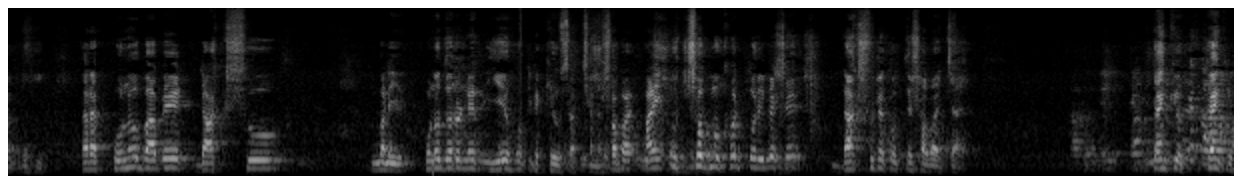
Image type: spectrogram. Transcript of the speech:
আগ্রহী। তারা কোনোভাবে ডাকসু মানে কোনো ধরনের ইয়ে হোক এটা কেউ চাচ্ছে না। সবাই মানে উৎসব মুখর পরিবেশে ডাকসুটা করতে সবাই চায়। থ্যাংক ইউ থ্যাংক ইউ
